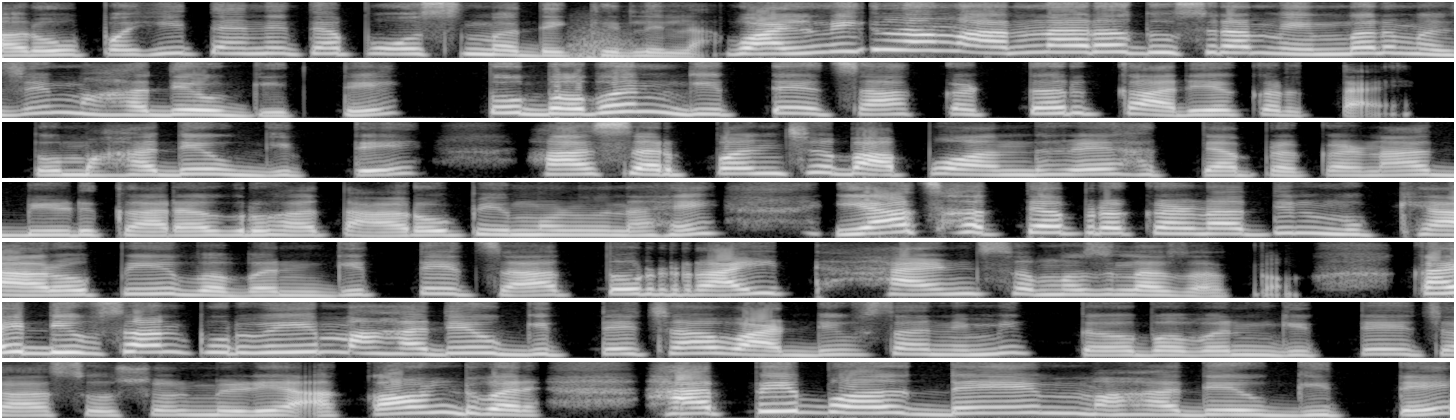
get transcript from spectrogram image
आरोपही त्याने त्या पोस्टमध्ये केलेला. वाल्मिकला मारणारा दुसरा मेंबर म्हणजे महादेव गित्ते. तो बबन गित्तेचा कट्टर कार्यकर्ता आहे. तो महादेव गित्ते हा सरपंच बापू आंधळे हत्या प्रकरणात बीड कारागृहात आरोपी म्हणून आहे. याच हत्या प्रकरणातील मुख्य आरोपी बबन गित्तेचा तो राईट हँड समजला जातो. काही दिवसांपूर्वी महादेव गित्तेच्या वाढदिवसानिमित्त बबन गित्तेच्या सोशल मीडिया अकाउंटवर हॅपी बर्थडे महादेव गित्ते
